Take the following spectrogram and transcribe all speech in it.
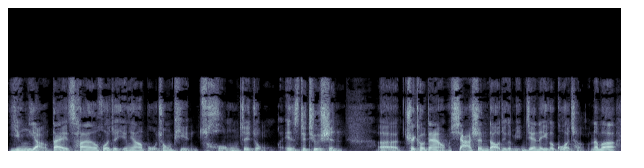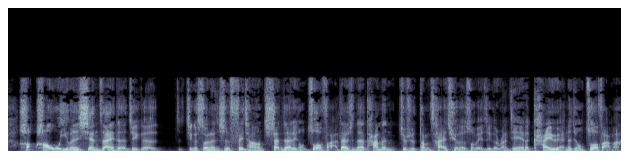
营养代餐或者营养补充品从这种 institution。呃，trickle down 下渗到这个民间的一个过程。那么毫毫无疑问，现在的这个这个 Solen 是非常山寨的一种做法，但是呢，他们就是他们采取了所谓这个软件业的开源的这种做法嘛，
